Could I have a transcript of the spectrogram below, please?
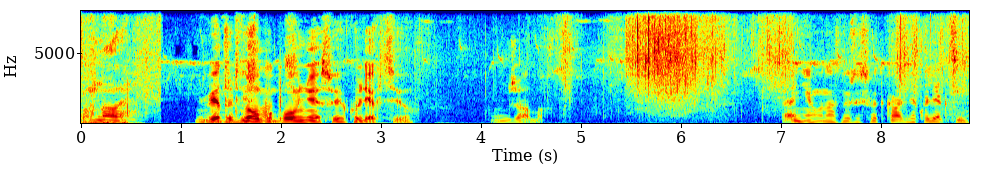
Погнали. Вітер знову поповнює свою колекцію. Жаба. Та ні, у нас дуже швидка для колекції.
